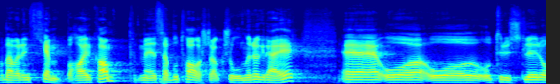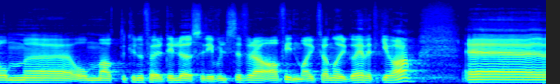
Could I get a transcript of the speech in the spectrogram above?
Og Det var en kjempehard kamp med sabotasjeaksjoner og greier. Eh, og, og, og, trusler om, eh, om, at det kunne føre til løsrivelse fra, av Finnmark fra Norge og jeg vet ikke hva. Eh,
